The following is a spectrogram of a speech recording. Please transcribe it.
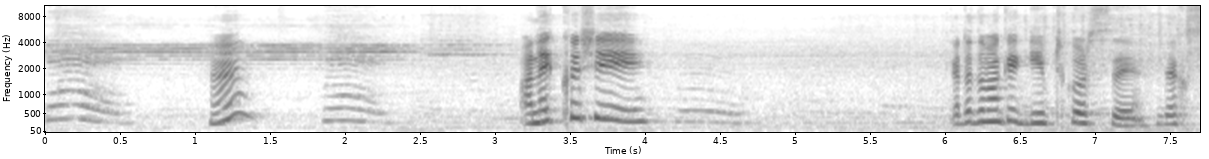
হ্যাঁ। হ্যাঁ? হ্যাঁ। অনেক খুশি? এটা তোমাকে গিফট করছে, দেখছ?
